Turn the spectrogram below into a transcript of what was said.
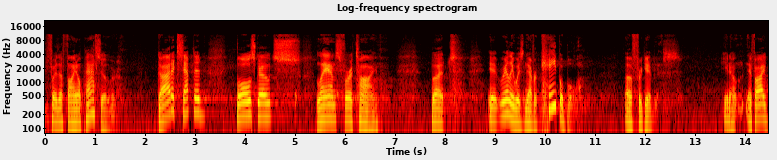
for the final Passover. God accepted bulls, goats, lambs for a time but it really was never capable of forgiveness. You know, if I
